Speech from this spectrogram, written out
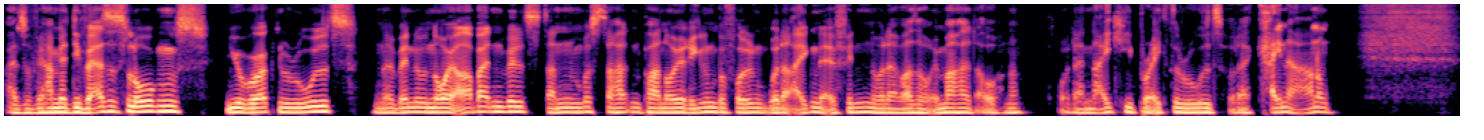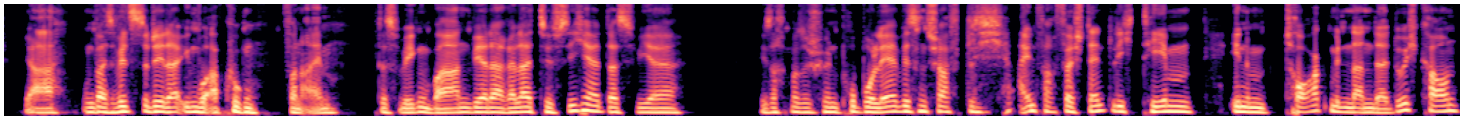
also wir haben ja diverse Slogans, New Work, New Rules. Ne? Wenn du neu arbeiten willst, dann musst du halt ein paar neue Regeln befolgen oder eigene erfinden oder was auch immer halt auch. Ne? Oder Nike Break the Rules oder keine Ahnung. Ja, und was willst du dir da irgendwo abgucken von einem? Deswegen waren wir da relativ sicher, dass wir, wie sagt man so schön, populärwissenschaftlich, einfach verständlich Themen in einem Talk miteinander durchkauen,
